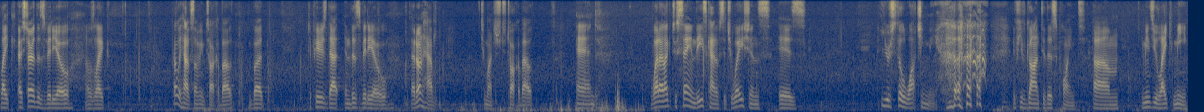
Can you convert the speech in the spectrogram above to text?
Like I started this video, I was like, probably have something to talk about, but it appears that in this video I don't have too much to talk about, and what I like to say in these kind of situations is you're still watching me if you've gone to this point. Um, it means you like me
